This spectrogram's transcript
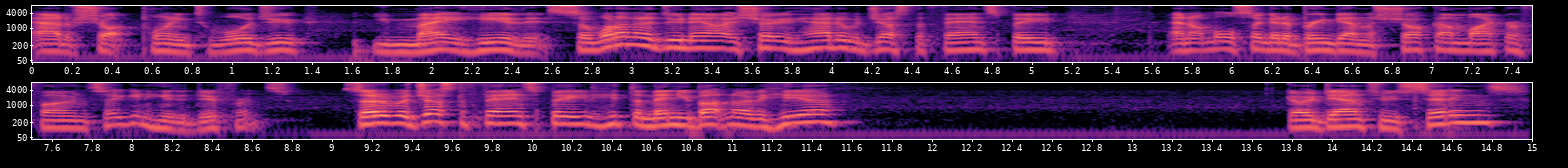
out of shot pointing towards you, you may hear this. So what I'm going to do now is show you how to adjust the fan speed and I'm also going to bring down the shotgun microphone so you can hear the difference. So to adjust the fan speed, hit the menu button over here, go down to settings,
